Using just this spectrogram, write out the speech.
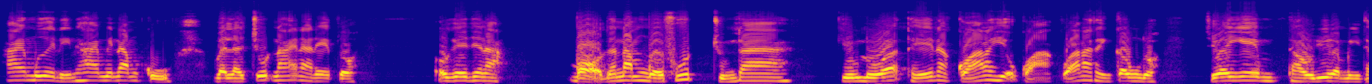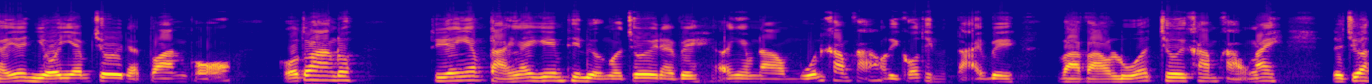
20 đến 25 củ. Vậy là chốt nãy là đẹp rồi. Ok chưa nào? Bỏ ra 5 10 phút, chúng ta kiếm lúa. Thế là quá là hiệu quả, quá là thành công rồi. Chứ anh em, hầu như là mình thấy là nhiều anh em chơi là toàn có có toang thôi. Thì anh em tải ngay game thiên đường ngồi chơi này về. Anh em nào muốn tham khảo thì có thể tải về và vào lúa chơi tham khảo ngay. Được chưa?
